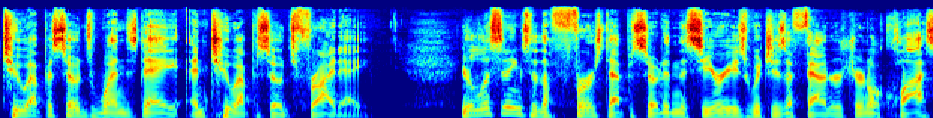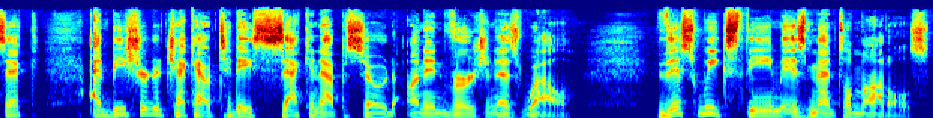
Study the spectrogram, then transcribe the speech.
two episodes Wednesday, and two episodes Friday. You're listening to the first episode in the series, which is a Founders Journal classic, and be sure to check out today's second episode on inversion as well. This week's theme is mental models.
